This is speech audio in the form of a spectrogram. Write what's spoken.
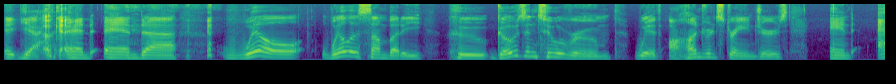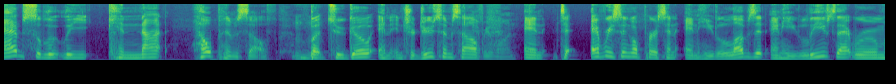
Uh, yeah. Okay. And and uh, Will Will is somebody who goes into a room with a hundred strangers and absolutely cannot help himself but to go and introduce himself Mm-hmm. Everyone. and to every single person and he loves it and he leaves that room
